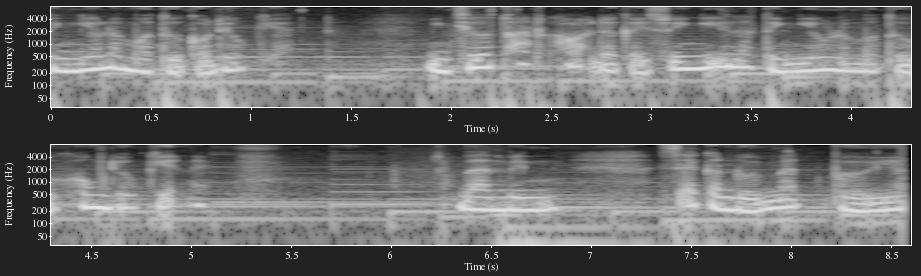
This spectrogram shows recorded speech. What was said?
tình yêu là một thứ có điều kiện. Mình chưa thoát khỏi được cái suy nghĩ là tình yêu là một thứ không điều kiện ấy. Và mình sẽ cần đối mặt với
